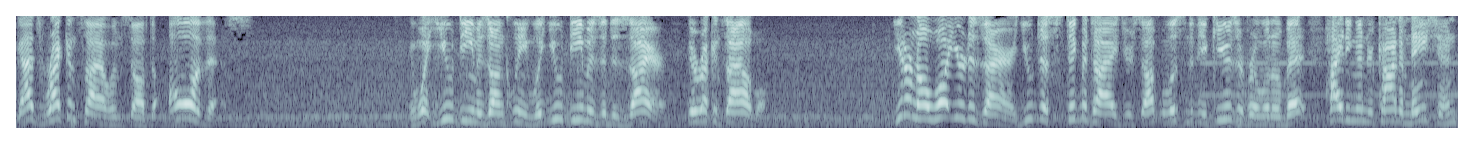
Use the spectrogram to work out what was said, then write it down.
God's reconciled himself to all of this. And what you deem as unclean, what you deem as a desire, irreconcilable. You don't know what you're desiring. You just stigmatize yourself and listen to the accuser for a little bit, hiding under condemnation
